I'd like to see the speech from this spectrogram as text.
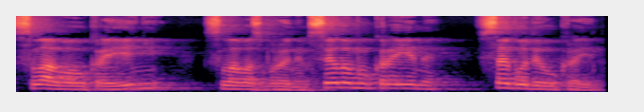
Слава Україні! Слава Збройним силам України! Все буде Україна!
